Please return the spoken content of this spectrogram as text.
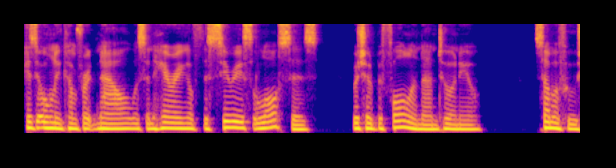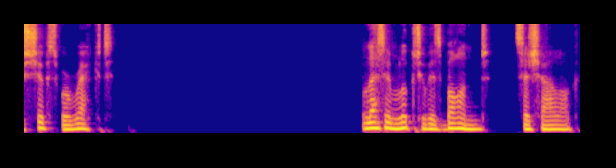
His only comfort now was in hearing of the serious losses which had befallen Antonio, some of whose ships were wrecked. Let him look to his bond, said Shylock.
